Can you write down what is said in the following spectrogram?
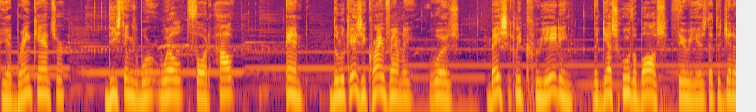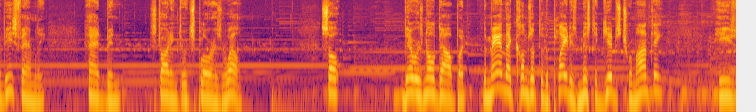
he had brain cancer. These things were well thought out. And the Lucchese crime family was basically creating the guess who the boss theory is that the Genovese family had been starting to explore as well. So there was no doubt, but the man that comes up to the plate is Mr. Gibbs Tramunti. He's,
